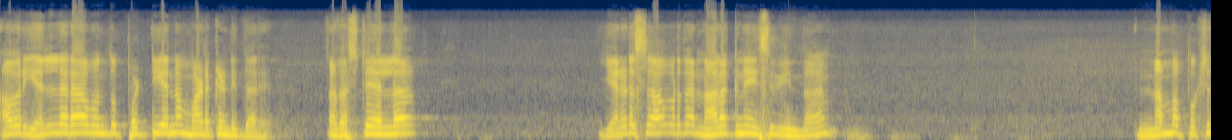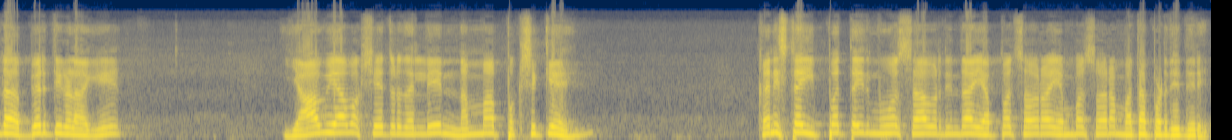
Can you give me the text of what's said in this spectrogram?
ಅವರು ಎಲ್ಲರ ಒಂದು ಪಟ್ಟಿಯನ್ನು ಮಾಡ್ಕೊಂಡಿದ್ದಾರೆ. ಅದಷ್ಟೇ ಅಲ್ಲ, ಎರಡು ಸಾವಿರದ ನಾಲ್ಕನೇ ಇಸವಿಯಿಂದ ನಮ್ಮ ಪಕ್ಷದ ಅಭ್ಯರ್ಥಿಗಳಾಗಿ ಯಾವ್ಯಾವ ಕ್ಷೇತ್ರದಲ್ಲಿ ನಮ್ಮ ಪಕ್ಷಕ್ಕೆ ಕನಿಷ್ಠ ಇಪ್ಪತ್ತೈದು, ಮೂವತ್ತು ಸಾವಿರದಿಂದ ಎಪ್ಪತ್ತು ಸಾವಿರ, ಎಂಬತ್ತು ಸಾವಿರ ಮತ ಪಡೆದಿದ್ದೀರಿ.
